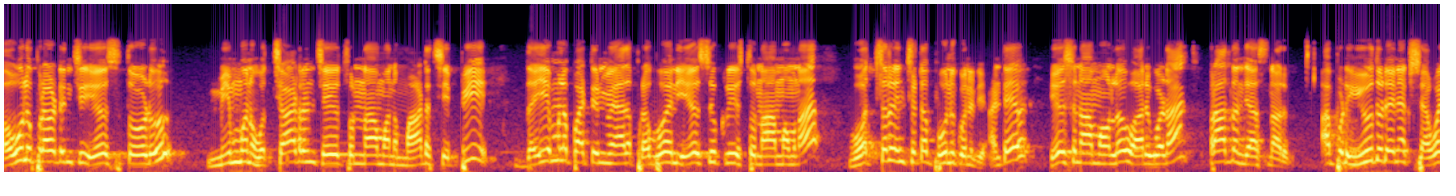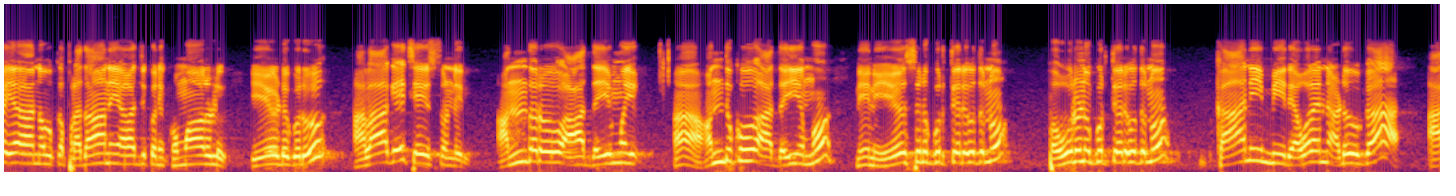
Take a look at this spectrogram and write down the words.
పౌలు ప్రకటించి యేసుతోడు మిమ్మల్ని ఉచ్చాటన చేయుచున్నామన్న మాట చెప్పి దయ్యముల పట్టిన మీద ప్రభు అని యేసుక్రీస్తు నామమున ఉచ్చరించుట పూనుకొనిది. అంటే యేసునామంలో వారు కూడా ప్రార్థన చేస్తున్నారు. అప్పుడు యూదుడైన క్షవయ అను ఒక ప్రధాన యాజకుని కుమారులు ఏడుగురు అలాగే చేయిస్తుండేది. అందరూ ఆ దయ్యము అందుకు ఆ దయ్యము నేను యేసును గుర్తెరుగుదును పౌరును గుర్తెరుగుదును కానీ మీరెవరైనా అడుగుగా ఆ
